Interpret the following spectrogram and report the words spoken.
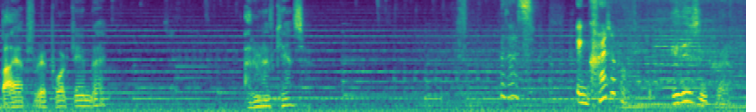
biopsy report came back. I don't have cancer. But that's incredible. It is incredible.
